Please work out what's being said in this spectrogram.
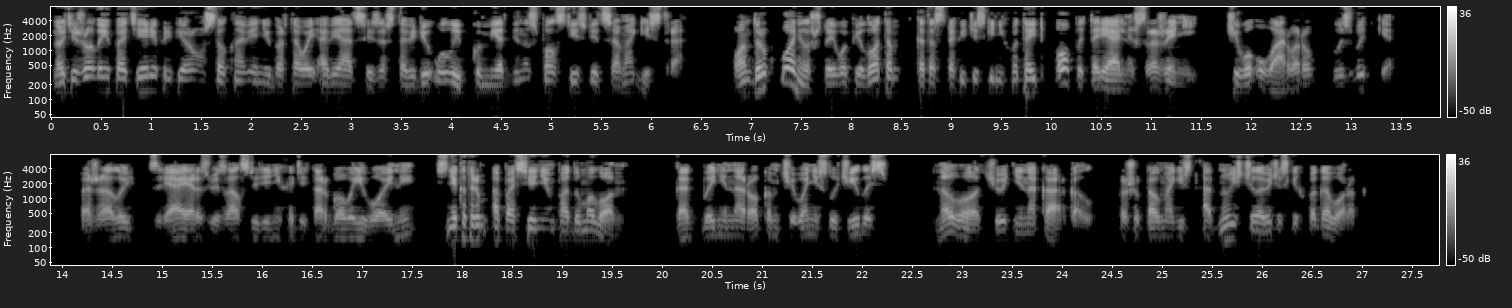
Но тяжелые потери при первом столкновении бортовой авиации заставили улыбку медленно сползти с лица магистра. Он вдруг понял, что его пилотам катастрофически не хватает опыта реальных сражений, чего у варваров в избытке. Пожалуй, зря я развязал среди них эти торговые войны, с некоторым опасением подумал он. Как бы ненароком чего не случилось. Ну вот, чуть не накаркал, прошептал магист одну из человеческих поговорок.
